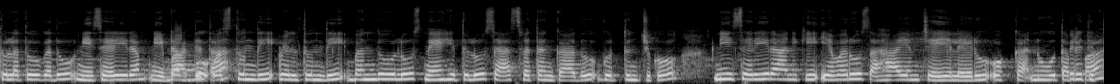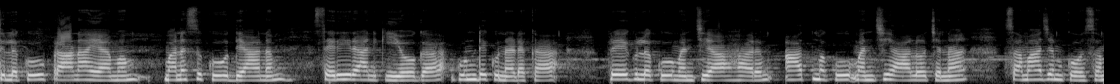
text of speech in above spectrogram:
తులతూగదు. నీ శరీరం నీ బాధ్యత. వస్తుంది వెళ్తుంది. బంధువులు స్నేహితులు శాశ్వతం కాదు. గుర్తుంచుకో నీ శరీరానికి ఎవరూ సహాయం చేయలేరు. ఒక్క నువ్వు తప్పితులకు ప్రాణాయామం మనసుకు ధ్యానం శరీరానికి యోగా గుండెకు నడక ప్రేగులకు మంచి ఆహారం ఆత్మకు మంచి ఆలోచన సమాజం కోసం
